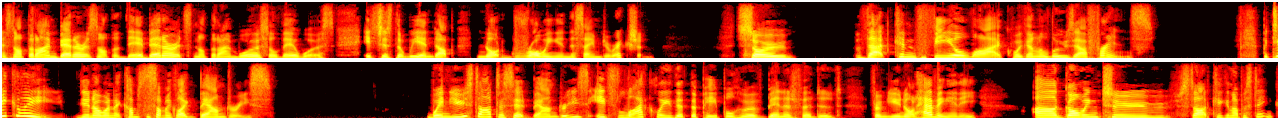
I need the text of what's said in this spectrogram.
It's not that I'm better. It's not that they're better. It's not that I'm worse or they're worse. It's just that we end up not growing in the same direction. So that can feel like we're going to lose our friends. Particularly, you know, when it comes to something like boundaries. When you start to set boundaries, it's likely that the people who have benefited from you not having any are going to start kicking up a stink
